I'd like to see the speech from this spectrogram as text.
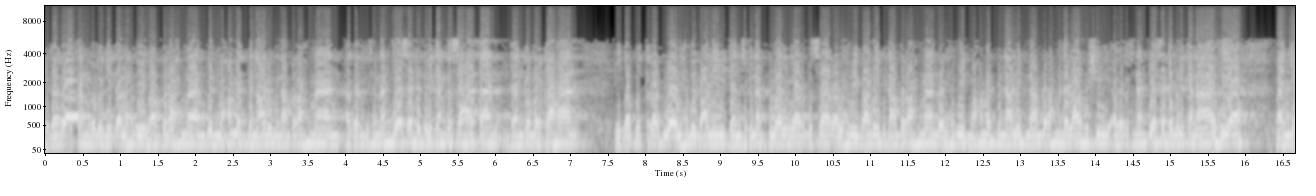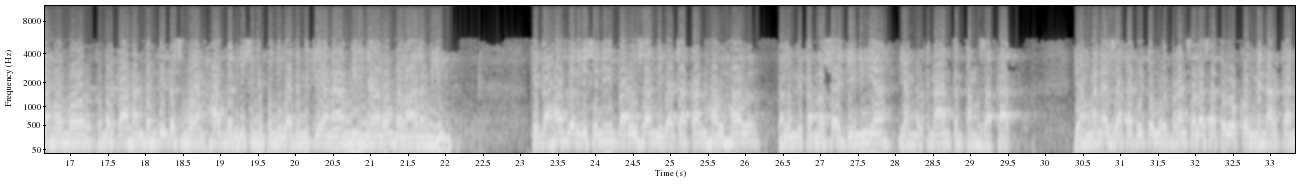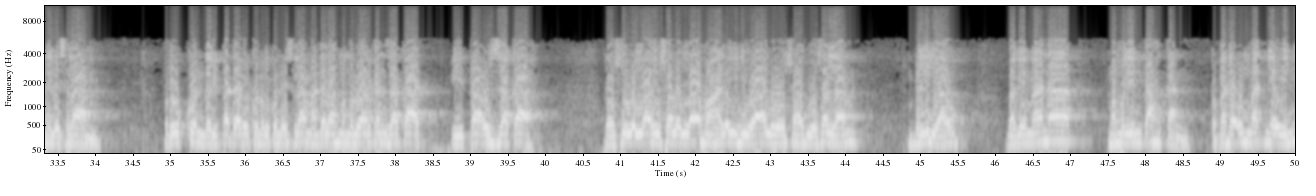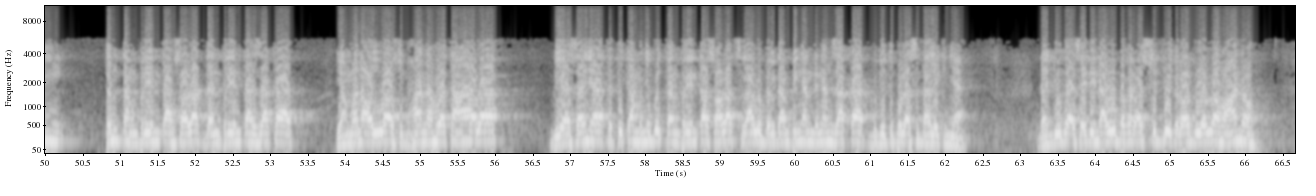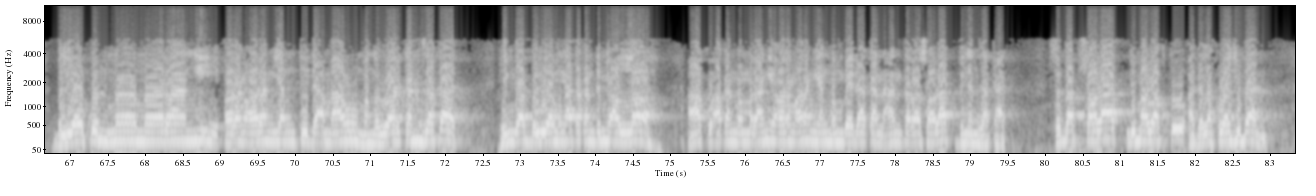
Kita doakan guru kita Al-Habib Abdurrahman bin Muhammad bin Ali bin Abdurrahman agar senantiasa diberikan kesehatan dan keberkahan juga putra beliau Al-Habib Ali dan segenap keluarga besar Al-Habib Ali bin Abdul Rahman Al Habib Muhammad bin Ali bin Abdul Rahman Al-Afishi agar senantiasa diberikan afiat, panjang umur, keberkahan dan kita semua yang hadir di sini pun juga demikian. Amin ya rabbal alamin. Kita hadir di sini barusan dibacakan hal-hal dalam kitab Nasihat Diniyah yang berkenaan tentang zakat. Yang mana zakat itu merupakan salah satu rukun min arkanil Islam rukun daripada rukun-rukun Islam adalah mengeluarkan zakat, ita'uz zakah. Rasulullah sallallahu alaihi wa alihi wasallam beliau bagaimana memerintahkan kepada umatnya ini tentang perintah salat dan perintah zakat yang mana Allah Subhanahu wa taala biasanya ketika menyebutkan perintah salat selalu berdampingan dengan zakat begitu pula sebaliknya dan juga Sayyidina Abu Bakar As-Siddiq radhiyallahu anhu beliau pun memerangi orang-orang yang tidak mau mengeluarkan zakat. Hingga beliau mengatakan demi Allah aku akan memerangi orang-orang yang membedakan antara salat dengan zakat. Sebab salat lima waktu adalah kewajiban.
